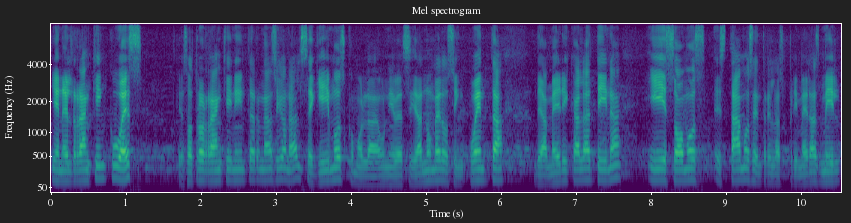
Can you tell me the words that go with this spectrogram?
Y en el ranking QES, que es otro ranking internacional, seguimos como la universidad número 50 de América Latina y somos, estamos entre las primeras mil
